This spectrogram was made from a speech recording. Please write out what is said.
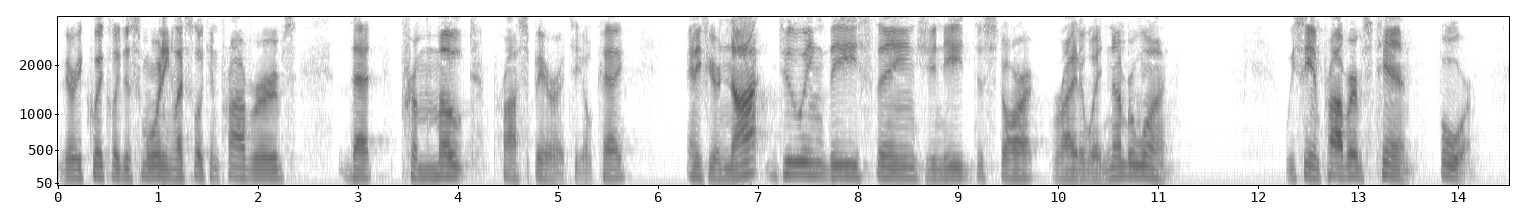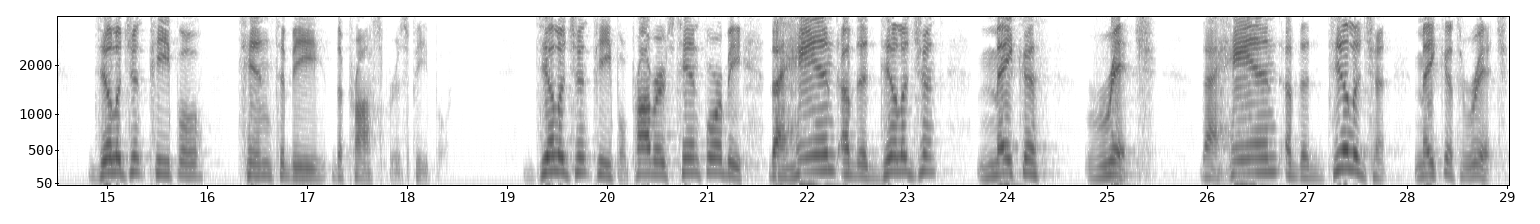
Very quickly this morning, let's look in Proverbs that promote prosperity, okay? And if you're not doing these things, you need to start right away. Number one, we see in Proverbs 10 4, diligent people tend to be the prosperous people. Diligent people. Proverbs 10 4b, the hand of the diligent maketh rich. The hand of the diligent maketh rich.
